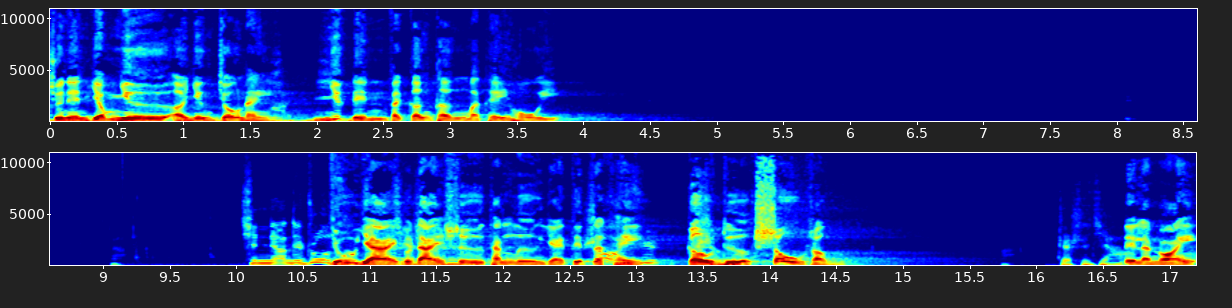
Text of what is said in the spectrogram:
Cho nên giống như ở những chỗ này nhất định phải cẩn thận mà thể hội. Chú giải của đại sư thanh lương giải thích rất hay. Câu trước sâu rộng đây là nói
